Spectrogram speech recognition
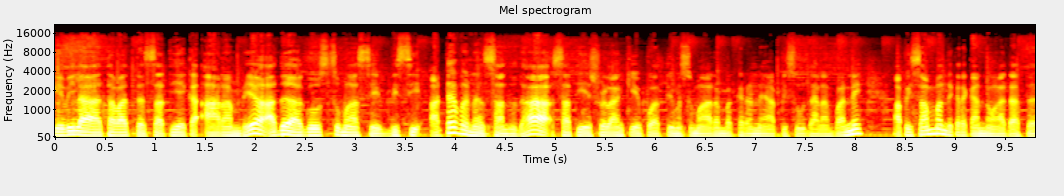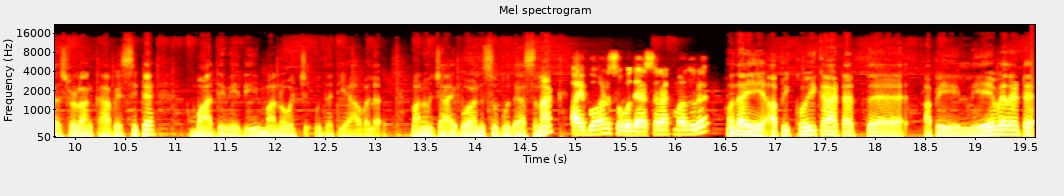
ගෙවිලා තවත් සතියක ආරම්භය. අද අගෝස්තුමාසේ විසි අටවන සඳුදා සතිය ශ්‍ර ලංකේ පුවත්වම සුමාරම්භ කරන්න අපි සූදානම් වන්නේ. අපි සම්බන්ධ කරගන්නවා අදත් ශ්‍ර ලංකාවේ සිට මාධ්‍යවේදී මනෝජ් උදතියාවල. මනෝජයිබෝන් සුබදෑසනක් අයිබෝන් සුබදෑසනක් මදුර හොඳයි අපි කොයිකාටත් අපේ ලේවලට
